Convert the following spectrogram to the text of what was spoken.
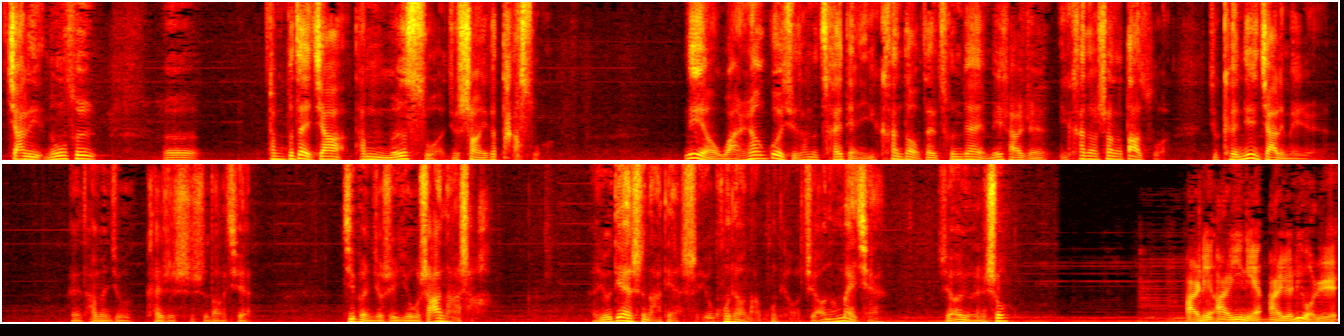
家里农村，呃，他们不在家，他们门锁就上一个大锁，那样晚上过去，他们踩点一看到在村边也没啥人，一看到上个大锁，就肯定家里没人，所以他们就开始实施盗窃，基本就是有啥拿啥。有电视拿电视，有空调拿空调，只要能卖钱，只要有人收。二零二一年二月六日，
